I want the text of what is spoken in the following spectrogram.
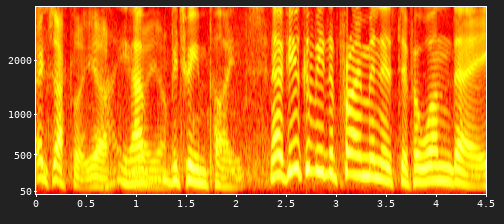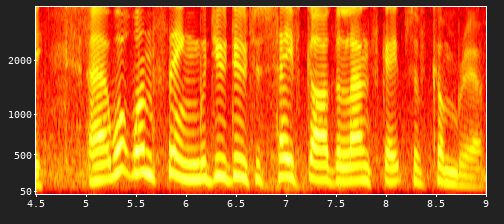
Exactly, yeah. Uh, you have yeah, yeah. between pints. Now, if you could be the Prime Minister for one day, uh, what one thing would you do to safeguard the landscapes of Cumbria?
